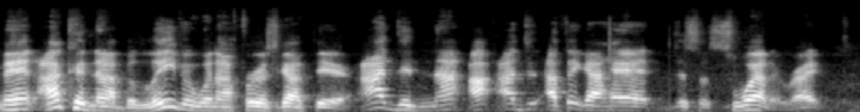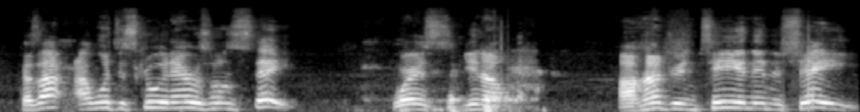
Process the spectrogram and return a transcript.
Man, I could not believe it when I first got there. I did not. I I, I think I had just a sweater, right? Because I, I went to school in Arizona State, where it's you know 110 in the shade.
